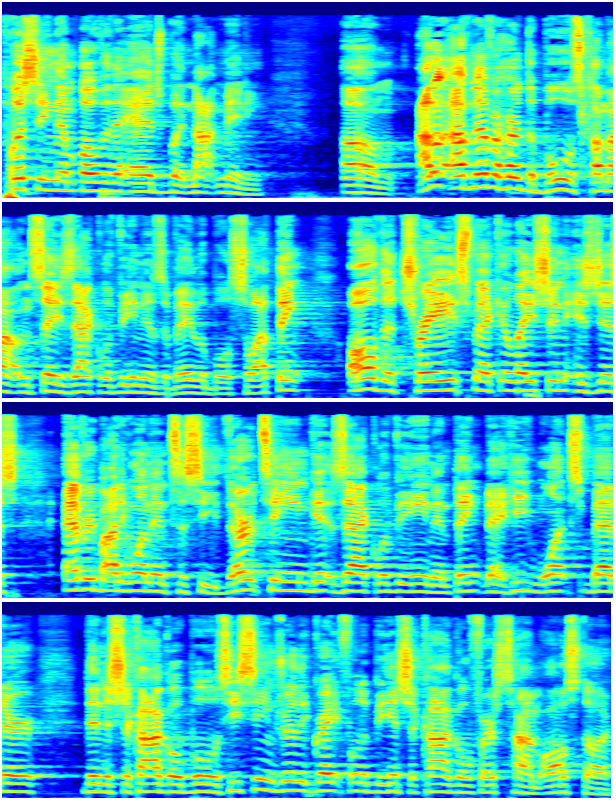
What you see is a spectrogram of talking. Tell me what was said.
pushing them over the edge, but not many. Um, I don't. I've never heard the Bulls come out and say Zach LaVine is available. So I think all the trade speculation is just everybody wanting to see their team get Zach LaVine and think that he wants better than the Chicago Bulls. He seems really grateful to be in Chicago, first time All Star.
